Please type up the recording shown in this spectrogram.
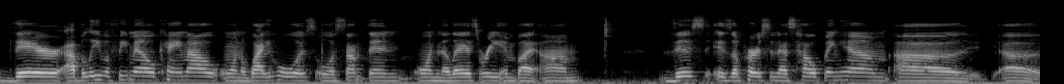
there, I believe a female came out on a white horse or something on the last reading, but um, this is a person that's helping him uh, uh,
